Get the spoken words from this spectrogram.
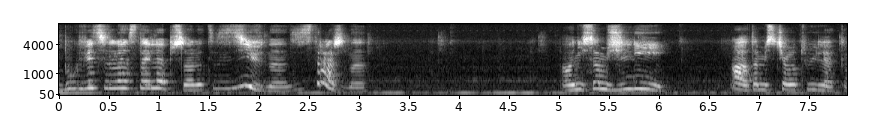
Bóg wie co dla nas najlepsze, ale to jest dziwne, to jest straszne. A Oni są źli. A, tam jest ciało Twileka.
